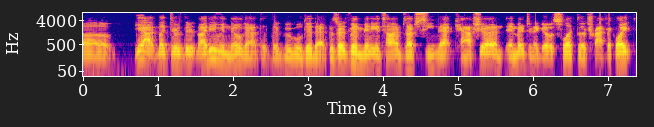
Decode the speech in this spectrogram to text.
uh, yeah, like there, there, I didn't even know that that, that Google did that because there's been many times I've seen that captcha and image and it goes select the traffic light,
